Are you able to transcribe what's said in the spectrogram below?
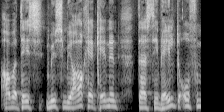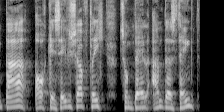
Aber das müssen wir auch erkennen, dass die Welt offenbar auch gesellschaftlich zum Teil anders denkt,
